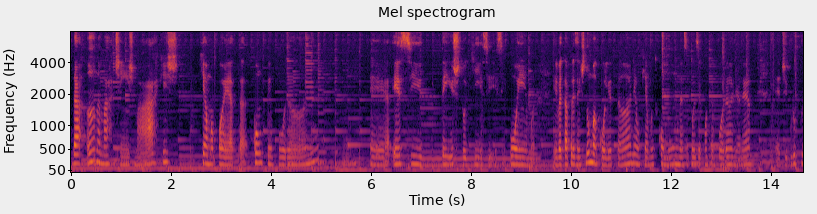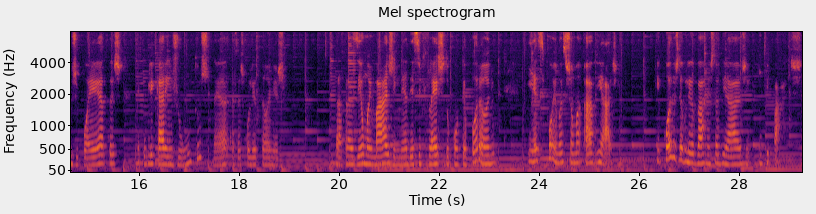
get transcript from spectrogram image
da Ana Martins Marques, que é uma poeta contemporânea. É, esse texto aqui, esse, esse, poema, ele vai estar presente numa coletânea, o que é muito comum nessa poesia contemporânea, né? É, de grupos de poetas é, publicarem juntos né, essas coletâneas para trazer uma imagem né, desse flash do contemporâneo. E esse poema se chama A Viagem. Que coisas devo levar nesta viagem? Em que partes?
